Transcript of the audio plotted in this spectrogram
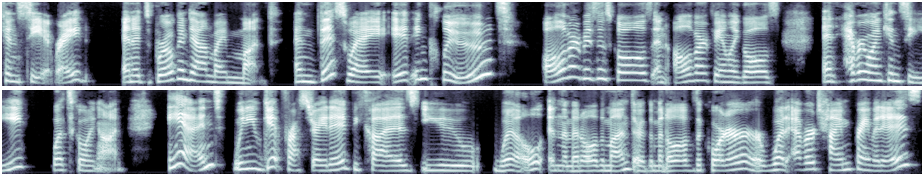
can see it, right? And it's broken down by month. And this way it includes all of our business goals and all of our family goals, and everyone can see what's going on. And when you get frustrated because you will in the middle of the month or the middle of the quarter or whatever time frame it is,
